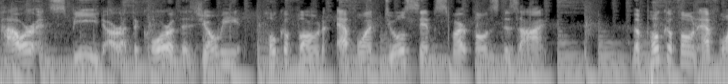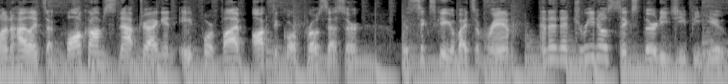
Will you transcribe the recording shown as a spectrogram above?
Power and speed are at the core of the Xiaomi Pocophone F1 dual SIM smartphone's design. The Pocophone F1 highlights a Qualcomm Snapdragon 845 octa-core processor with 6GB of RAM and an Adreno 630 GPU.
